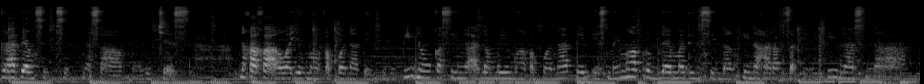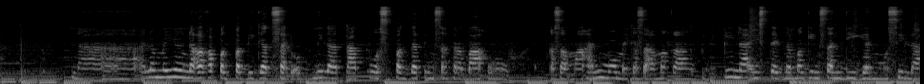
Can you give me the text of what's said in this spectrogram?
grabe ang sip-sip niya sa amo, which is nakakaawa yung mga kapwa natin Pilipino kasi nga alam mo yung mga kapwa natin is may mga problema din silang hinaharap sa Pilipinas na na alam mo yung nakakapagpabigat sa loob nila tapos pagdating sa trabaho kasamahan mo, may kasama kang Pilipina, instead na maging sandigan mo sila,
